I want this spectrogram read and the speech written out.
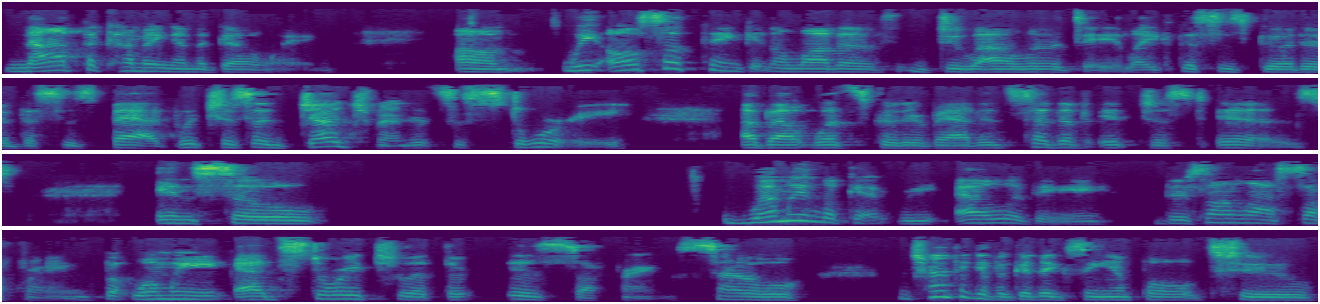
not the coming and the going. Um, we also think in a lot of duality, like this is good or this is bad, which is a judgment. It's a story about what's good or bad instead of it just is. And so when we look at reality, there's not a lot of suffering, but when we add story to it, there is suffering. So I'm trying to think of a good example to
